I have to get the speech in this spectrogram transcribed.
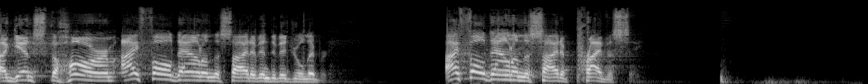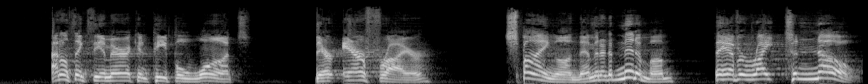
against the harm, I fall down on the side of individual liberty. I fall down on the side of privacy. I don't think the American people want their air fryer spying on them. And at a minimum, they have a right to know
